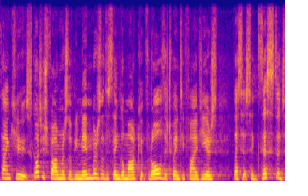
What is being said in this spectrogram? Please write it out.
Thank you. Scottish farmers have been members of the single market for all the 25 years that it's existed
